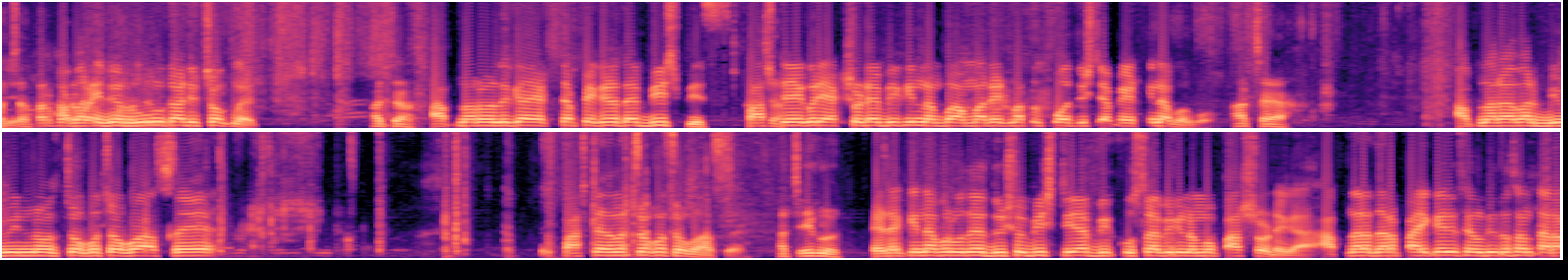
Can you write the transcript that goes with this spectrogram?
আচ্ছা তারপরে এই যে রুল কাঠি চকলেট আচ্ছা। আপনার হলে একটা প্যাকেটে দেয় বিশ পিস পাঁচ টাকা করে একশো টাকা বিক্রি নামবো আমার রেট মাত্র পঁয়ত্রিশ টাকা প্যাকেট কিনা পড়ব। আচ্ছা। আপনার আবার বিভিন্ন চকো চকো আছে। পাঁচটা দামের চকো চকো আছে। আচ্ছা এগুলো এটা কিনা পড়বে দুইশো বিশ টাকা, বি- খুচরা বিক্রি নাম্বার পাঁচশো টাকা। আপনারা যারা পাইকারি সেল দিতেছেন তারা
